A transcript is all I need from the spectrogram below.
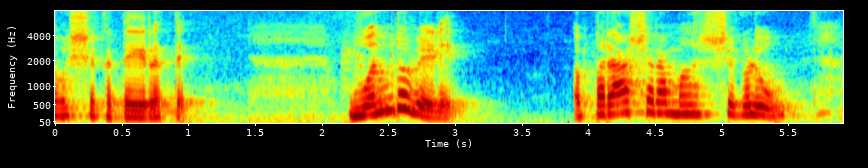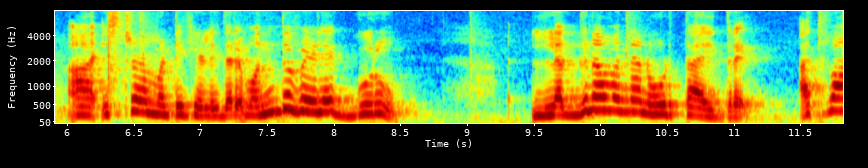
ಅವಶ್ಯಕತೆ ಇರುತ್ತೆ. ಒಂದು ವೇಳೆ ಪರಾಶರ ಮಹರ್ಷಿಗಳು ಇಷ್ಟರ ಮಟ್ಟಿಗೆ ಹೇಳಿದ್ದಾರೆ, ಒಂದು ವೇಳೆ ಗುರು ಲಗ್ನವನ್ನು ನೋಡ್ತಾ ಇದ್ದರೆ ಅಥವಾ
